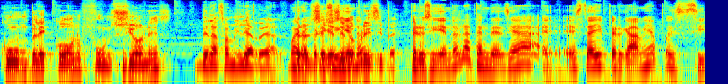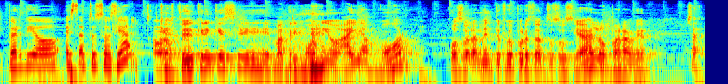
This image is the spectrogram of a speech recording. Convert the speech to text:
cumple con funciones de la familia real. pero él sigue siendo príncipe. Pero siguiendo la tendencia, eh, esta hipergamia, pues sí perdió estatus social. Ahora, ¿ustedes creen que ese matrimonio hay amor? ¿O solamente fue por estatus social o para ver? O sea,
